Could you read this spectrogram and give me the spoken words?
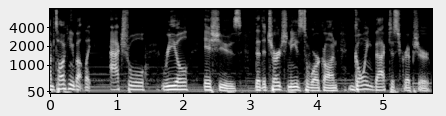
I'm talking about like actual, real issues that the church needs to work on, going back to scripture.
